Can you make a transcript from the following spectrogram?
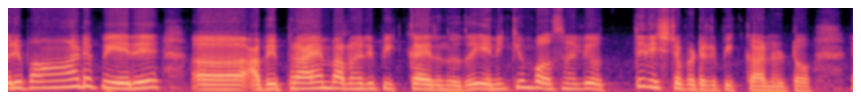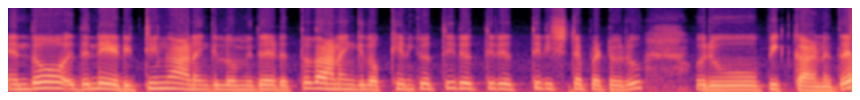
ഒരുപാട് പേര് അഭിപ്രായം പറഞ്ഞൊരു ഇത് എനിക്കും പേഴ്സണലി ഒത്തിരി ഇഷ്ടപ്പെട്ടൊരു പിക്കാണ് കേട്ടോ. എന്തോ ഇതിന്റെ എഡിറ്റിംഗ് ആണെങ്കിലും ഇത് എടുത്തതാണെങ്കിലും ഒക്കെ എനിക്ക് ഒത്തിരി ഒത്തിരി ഒത്തിരി ഇഷ്ടപ്പെട്ടൊരു ഒരു പിക്കാണിത്.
